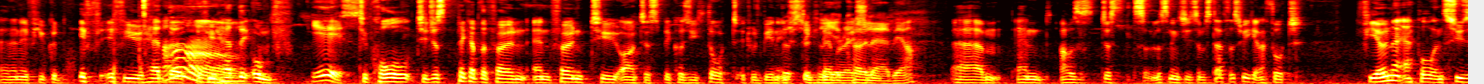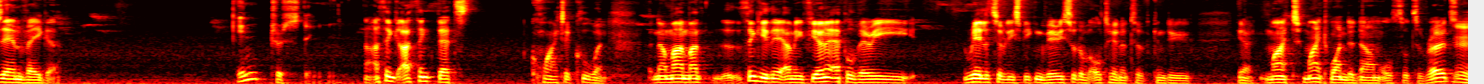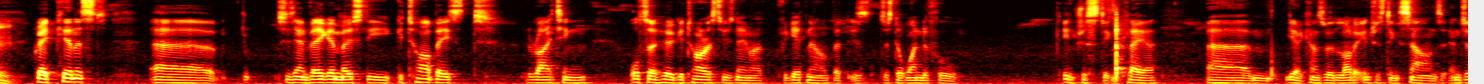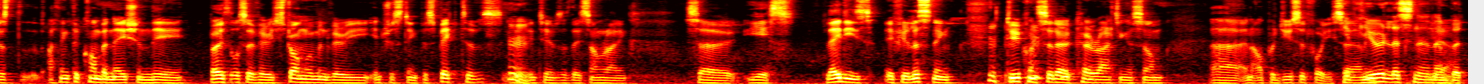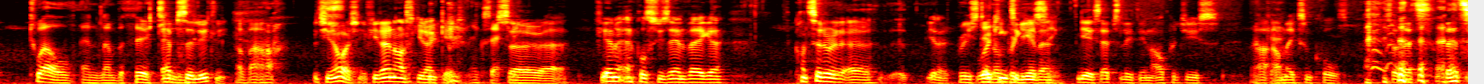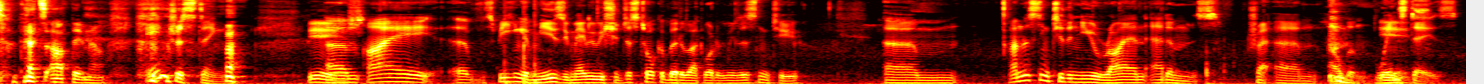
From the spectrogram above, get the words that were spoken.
and then if you could, if if you had the if you Oh. had the oomph Yes. to call to just pick up the phone and phone two artists because you thought it would be an this interesting would be a collaboration. collab, yeah. Um, and I was just listening to some stuff this week, and I thought Fiona Apple and Suzanne Vega. Interesting. Now, I think I think that's quite a cool one. Now, my, my thinking there, I mean, Fiona Apple, very relatively speaking, very sort of alternative, can do, you know, might might wander down all sorts of roads. Mm. Great pianist. Uh, Suzanne Vega, mostly guitar-based writing. Also, her guitarist, whose name I forget now, but is just a wonderful, interesting player. Um, yeah, comes with a lot of interesting sounds, and just I think the combination there, both also very strong women, very interesting perspectives in, Hmm. in terms of their songwriting. So yes, ladies, if you're listening, do consider co-writing a song, uh, and I'll produce it for you. So I if mean, you're listener yeah. number twelve and number thirteen absolutely, of our but you know what? If you don't ask, you don't get. exactly. So uh, Fiona Apple, Suzanne Vega, consider it, uh, you know, Bruce working together. Yes, absolutely, and I'll produce. I- Okay. I'll make some calls. So that's that's that's out there now. Interesting. Yes. Um, I uh, speaking of music, maybe we should just talk a bit about what we've been listening to. Um, I'm listening to the new Ryan Adams tra- um, album, Yes. Wednesdays,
